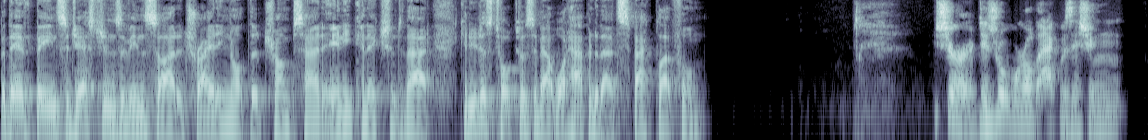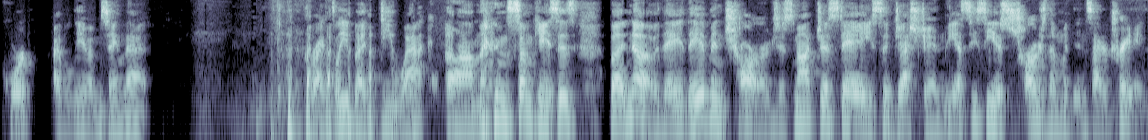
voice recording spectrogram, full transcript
But there have been suggestions of insider trading, not that Trump's had any connection to that. Can you just talk to us about what happened to that SPAC platform? Sure. Digital World Acquisition Corp, I believe I'm saying that correctly, but DWAC um, in some cases. But no, they they have been charged. It's not just a suggestion. The SEC has charged them with insider trading,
